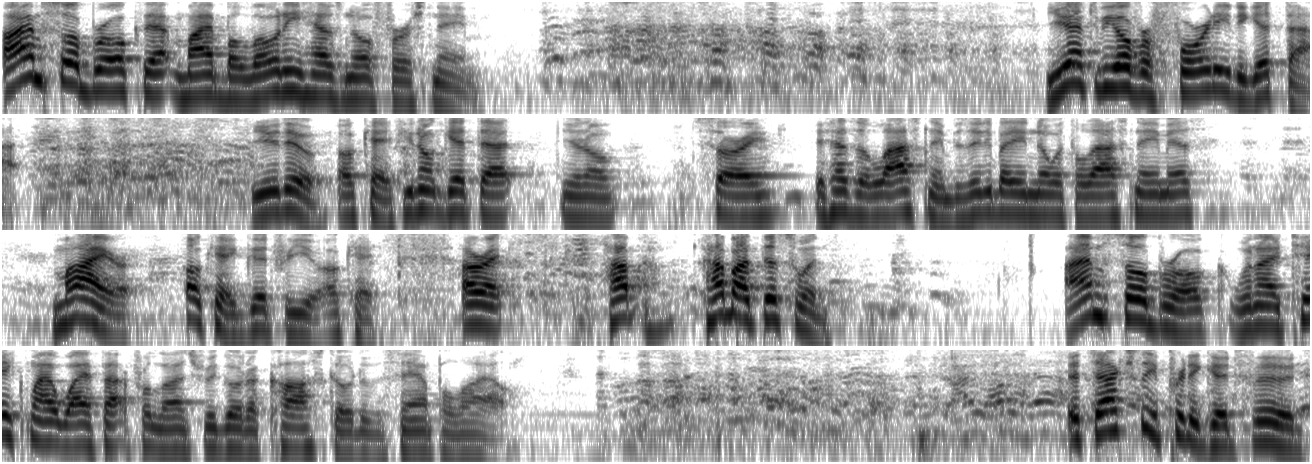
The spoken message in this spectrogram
I'm so broke that my baloney has no first name. You have to be over 40 to get that. You do. Okay, if you don't get that, you know, sorry. It has a last name. Does anybody know what the last name is? Mayer. Okay, good for you. Okay. All right. How, how about this one? I'm so broke, when I take my wife out for lunch, we go to Costco to the sample aisle. It's actually pretty good food.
